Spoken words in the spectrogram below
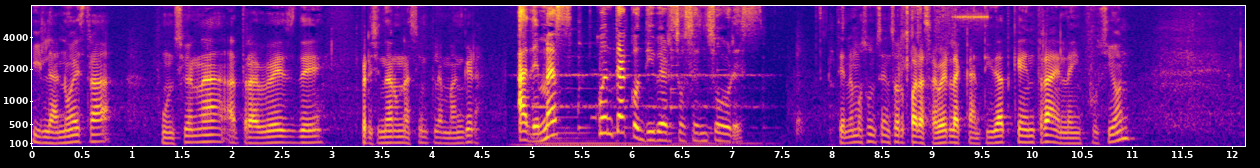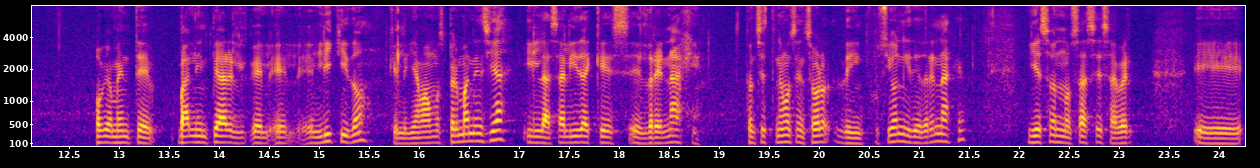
y la nuestra funciona a través de presionar una simple manguera. Además, cuenta con diversos sensores. Tenemos un sensor para saber la cantidad que entra en la infusión. Obviamente va a limpiar el, líquido, que le llamamos permanencia, y la salida, que es el drenaje. Entonces tenemos sensor de infusión y de drenaje, y eso nos hace saber eh,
